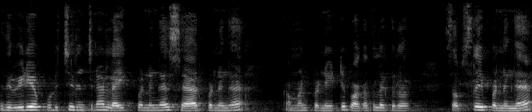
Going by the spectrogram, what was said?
இந்த வீடியோ பிடிச்சிருந்துச்சின்னா லைக் பண்ணுங்கள் ஷேர் பண்ணுங்கள் கமெண்ட் பண்ணிவிட்டு பக்கத்தில் இருக்கிற சப்ஸ்கிரைப் பண்ணுங்கள்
